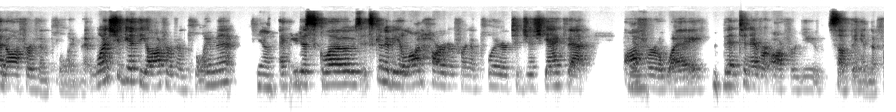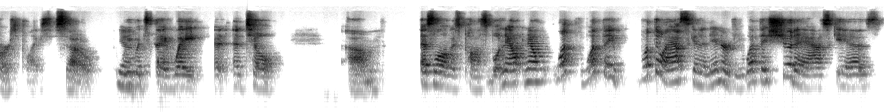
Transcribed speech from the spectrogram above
an offer of employment. Once you get the offer of employment, yeah. and you disclose, it's going to be a lot harder for an employer to just yank that offer yeah. away mm-hmm. than to never offer you something in the first place. So yeah. we would say wait until um, as long as possible. Now, now what what they what they'll ask in an interview, what they should ask is,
